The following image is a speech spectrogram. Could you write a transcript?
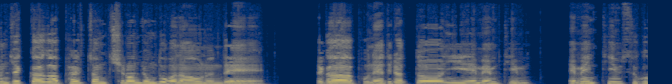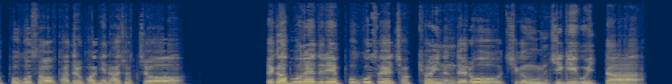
현재가가 8.7원 정도가 나오는데 제가 보내드렸던 이 MM팀 MM팀 수급 보고서 다들 확인하셨죠? 제가 보내드린 보고서에 적혀 있는 대로 지금 움직이고 있다.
